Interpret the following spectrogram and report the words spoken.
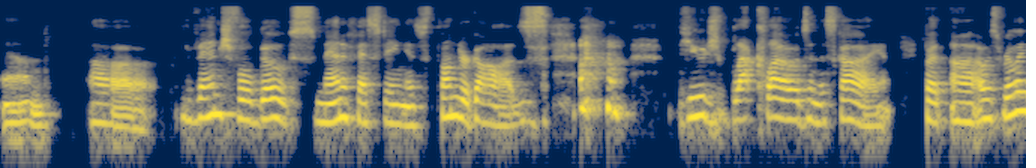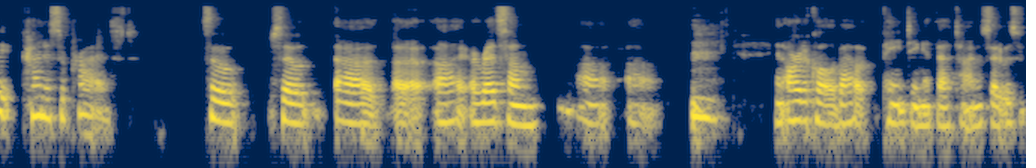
and uh, vengeful ghosts manifesting as thunder gods huge black clouds in the sky. But uh, I was really kind of surprised. So, so uh, uh, I read some uh, uh, an article about painting at that time. and said it was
